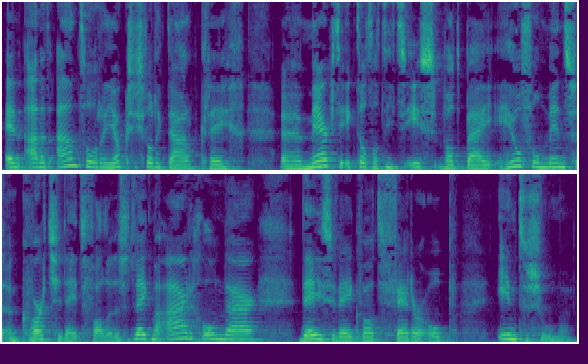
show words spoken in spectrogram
En aan het aantal reacties wat ik daarop kreeg, uh, merkte ik dat dat iets is wat bij heel veel mensen een kwartje deed vallen. Dus het leek me aardig om daar deze week wat verder op in te zoomen.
